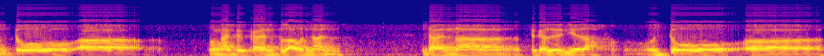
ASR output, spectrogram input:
untuk uh, mengadakan perlawanan dan uh, segalanya lah untuk uh,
